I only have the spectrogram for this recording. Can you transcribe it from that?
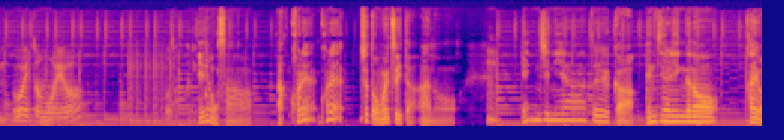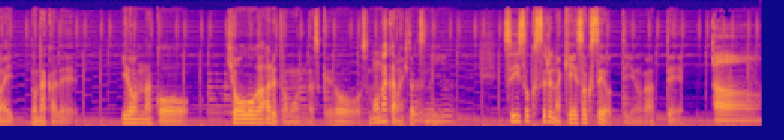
うんすごいと思うよえ、でもさ、あ、これ、これ、ちょっと思いついた。あの、うん。エンジニアというか、エンジニアリングの界隈の中で、いろんなこう、標語があると思うんですけど、その中の一つに、推測するな計測せよっていうのがあって、あ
